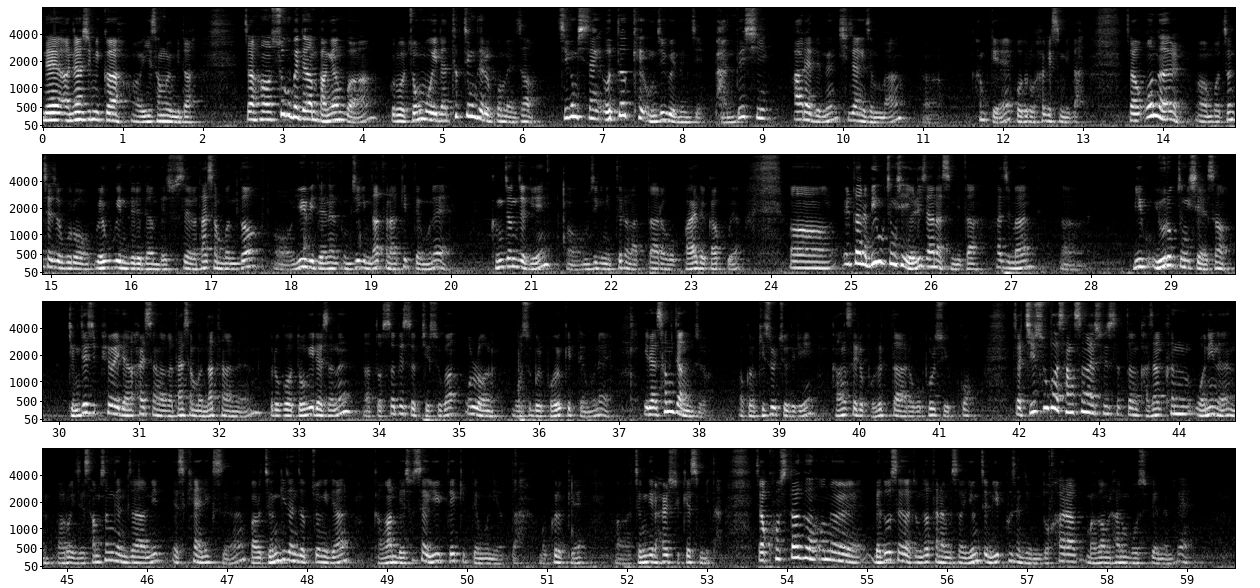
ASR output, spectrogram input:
네 안녕하십니까. 어, 이성로입니다. 자 어, 수급에 대한 방향과 그리고 종목에 대한 특징들을 보면서 지금 시장이 어떻게 움직이고 있는지 반드시 알아야 되는 시장의 전망 어, 함께 보도록 하겠습니다. 자 오늘 어, 뭐 전체적으로 외국인들에 대한 매수세가 다시 한 번 더 어, 유입이 되는 움직임이 나타났기 때문에 긍정적인 어, 움직임이 드러났다라고 봐야 될 것 같고요. 어, 일단은 미국 증시 열리지 않았습니다. 하지만 미국 유럽 증시에서 경제지표에 대한 활성화가 다시 한번 나타나는 그리고 독일에서는 또 서비스업 지수가 올라오는 모습을 보였기 때문에 이런 성장주 어, 그런 기술주들이 강세를 보였다라고 볼 수 있고 자 지수가 상승할 수 있었던 가장 큰 원인은 바로 이제 삼성전자 및 SK하이닉스 바로 전기전 접종에 대한 강한 매수세가 유입됐기 때문이었다. 뭐 그렇게 어, 정리를 할 수 있겠습니다. 자 코스닥은 오늘 매도세가 좀 나타나면서 0.2% 정도 하락 마감을 하는 모습이었는데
